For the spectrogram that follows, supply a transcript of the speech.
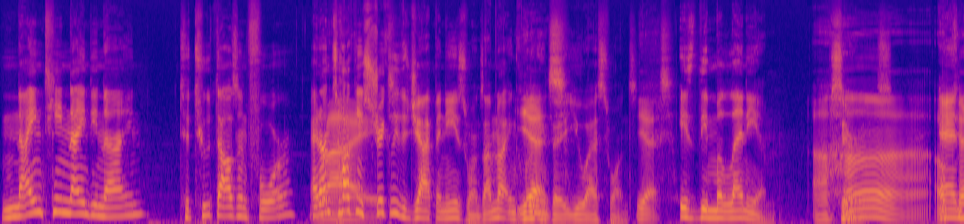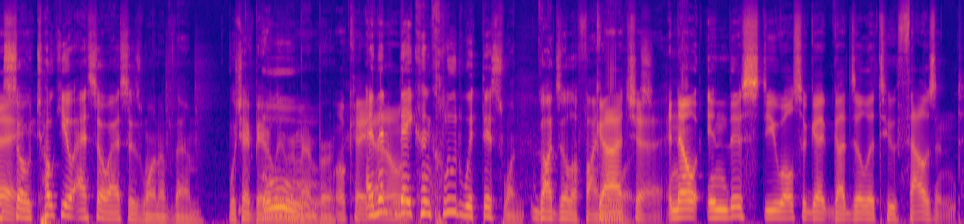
1999 to 2004, and I'm talking strictly the Japanese ones. I'm not including Yes. the U.S. ones. yes. Is the Millennium, Uh-huh. Okay. and so Tokyo SOS is one of them, which I barely Ooh, remember. okay, and I then don't- they conclude with this one, Godzilla Final Wars. Gotcha. And now in this, do you also get Godzilla 2000?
